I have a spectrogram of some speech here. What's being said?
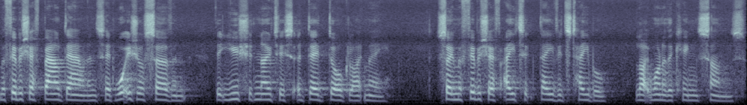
Mephibosheth bowed down and said, What is your servant that you should notice a dead dog like me? So Mephibosheth ate at David's table, like one of the king's sons.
